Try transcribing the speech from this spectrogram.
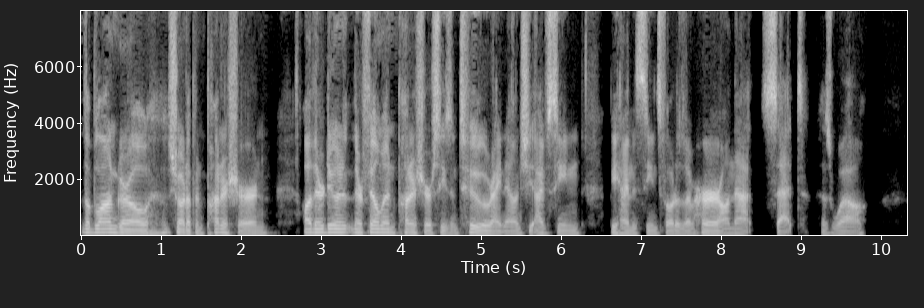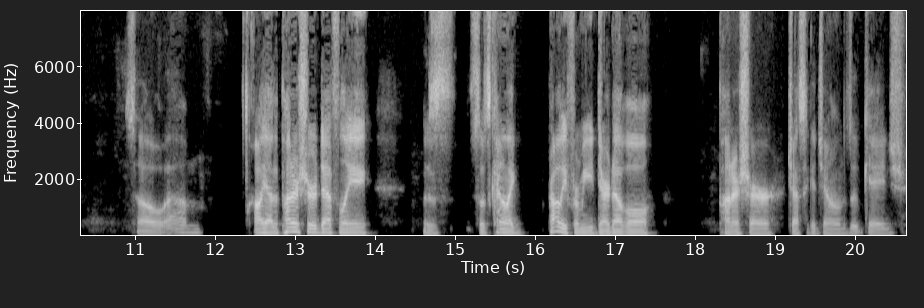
the blonde girl showed up in Punisher, and oh, they're doing they're filming Punisher season two right now, and she I've seen behind the scenes photos of her on that set as well. So, um, oh yeah, the Punisher definitely was. So it's kind of like probably for me Daredevil, Punisher, Jessica Jones, Luke Cage,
